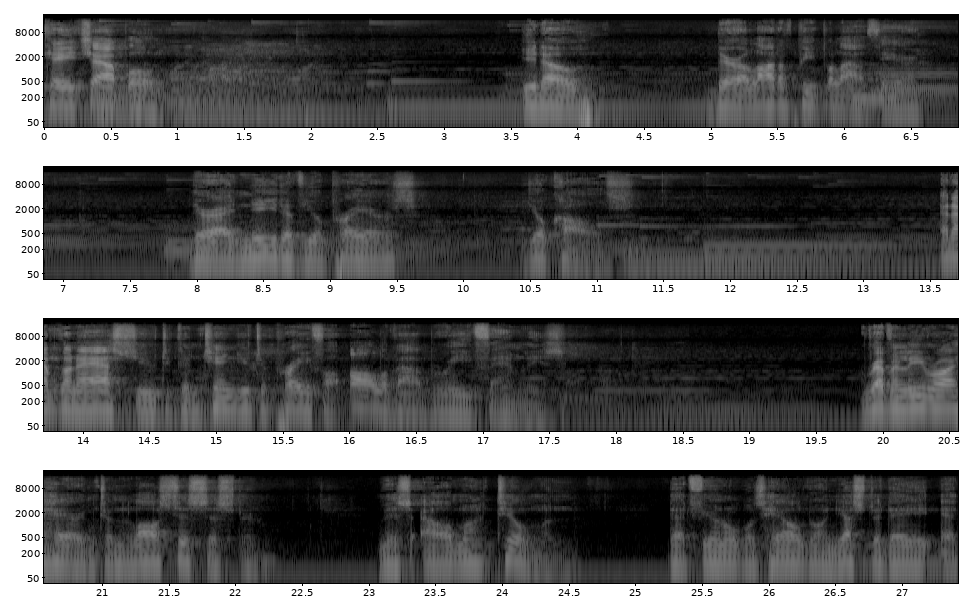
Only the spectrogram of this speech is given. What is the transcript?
Cade Chapel. You know, there are a lot of people out there. They're in need of your prayers, your calls. And I'm going to ask you to continue to pray for all of our bereaved families. Reverend Leroy Harrington lost his sister, Miss Alma Tillman. That funeral was held on yesterday at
